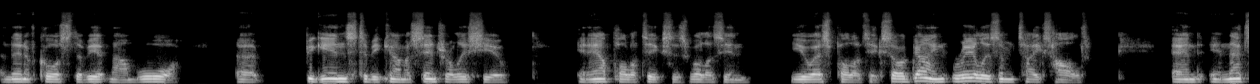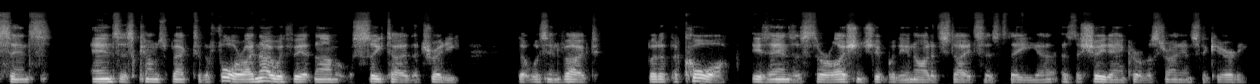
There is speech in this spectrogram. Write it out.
and then, of course, the Vietnam War uh, begins to become a central issue in our politics as well as in US politics. So again, realism takes hold. And in that sense, ANZUS comes back to the fore. I know with Vietnam it was SEATO, the treaty that was invoked, but at the core is ANZUS, the relationship with the United States as the uh, as the sheet anchor of Australian security.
